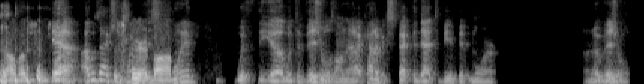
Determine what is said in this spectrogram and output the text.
It almost seems like. Yeah, I was actually kind spirit of bomb. disappointed with the uh, with the visuals on that. I kind of expected that to be a bit more, I don't know, visual.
